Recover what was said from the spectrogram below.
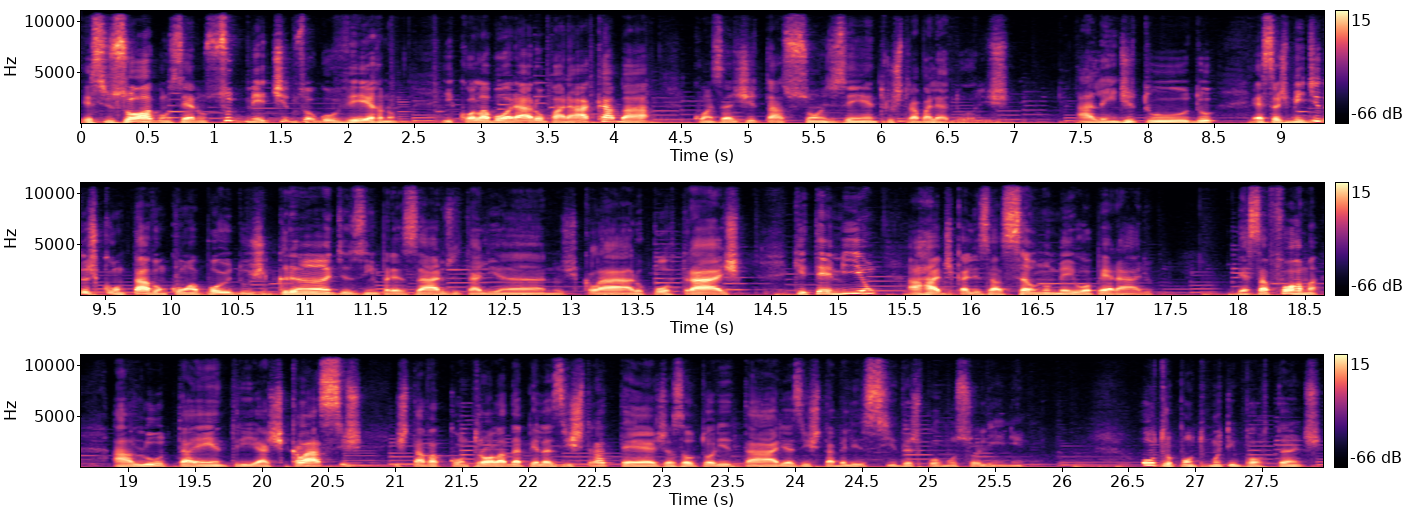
Esses órgãos eram submetidos ao governo e colaboraram para acabar com as agitações entre os trabalhadores. Além de tudo, essas medidas contavam com o apoio dos grandes empresários italianos, claro, por trás, que temiam a radicalização no meio operário. Dessa forma, a luta entre as classes estava controlada pelas estratégias autoritárias estabelecidas por Mussolini. Outro ponto muito importante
